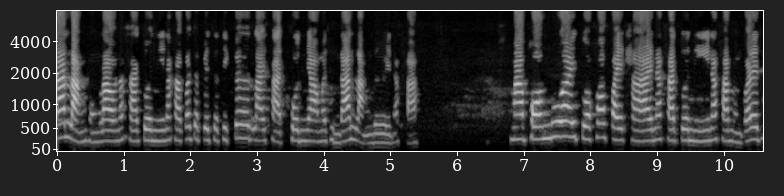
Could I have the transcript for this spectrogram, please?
ด้านหลังของเรานะคะ ตัวนี้นะคะก็จะเป็นสติกเกอร์ลายสาดคนยาวมาถึงด้านหลังเลยนะคะ มาพร้อมด้วยตัวข้อไฟท้ายนะคะ ตัวนี้นะคะมันก็ได้ท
